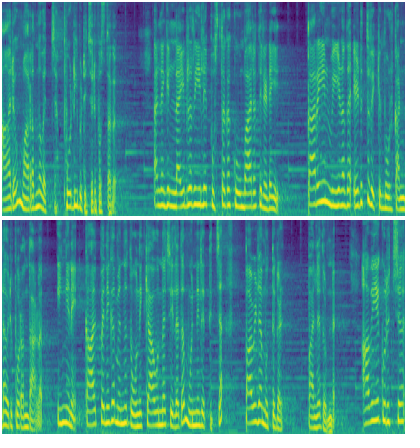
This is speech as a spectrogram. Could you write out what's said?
ആരോ മറന്നുവെച്ച പൊടി പിടിച്ചൊരു പുസ്തകം. അല്ലെങ്കിൽ ലൈബ്രറിയിലെ പുസ്തക കൂമ്പാരത്തിനിടയിൽ തറയിൽ വീണത് എടുത്തു വെക്കുമ്പോൾ കണ്ട ഒരു പുറന്താൾ. ഇങ്ങനെ കാൽപ്പനികമെന്ന് തോന്നിക്കാവുന്ന ചിലത് മുന്നിലെത്തിച്ച പവിഴമുത്തുകൾ പലതുണ്ട്. അവയെക്കുറിച്ച്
